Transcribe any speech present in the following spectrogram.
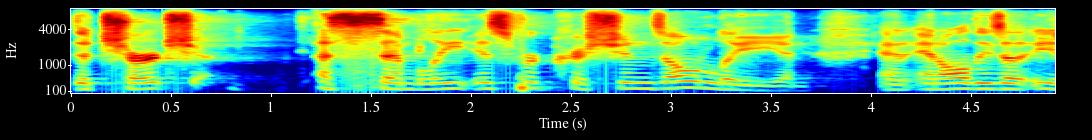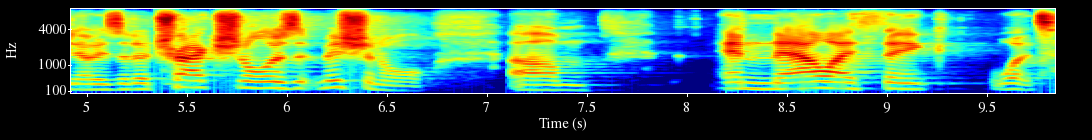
the church assembly is for Christians only, and and and all these other, you know, is it attractional? Is it missional? Um, and now I think what's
